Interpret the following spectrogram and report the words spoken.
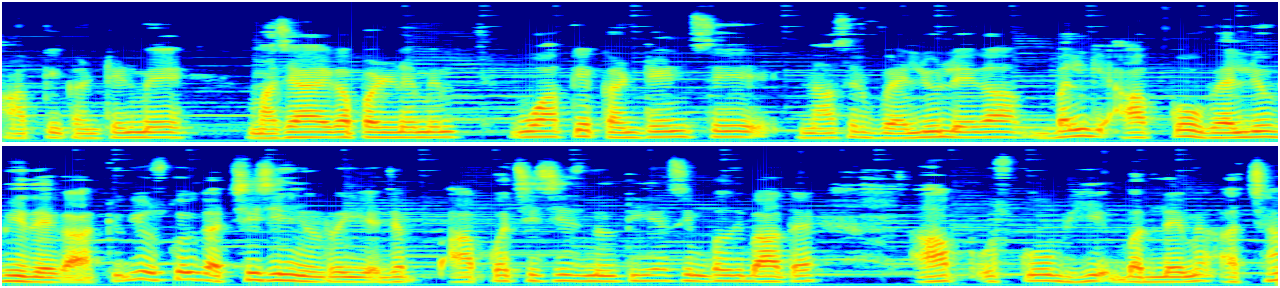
आपके कंटेंट में मज़ा आएगा पढ़ने में। वो आपके कंटेंट से ना सिर्फ़ वैल्यू लेगा, बल्कि आपको वैल्यू भी देगा, क्योंकि उसको एक अच्छी चीज़ मिल रही है। जब आपको अच्छी चीज़ मिलती है सिंपल सी बात है, आप उसको भी बदले में अच्छा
